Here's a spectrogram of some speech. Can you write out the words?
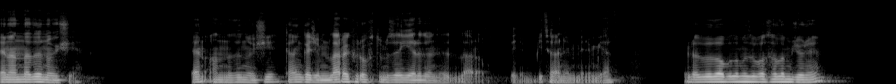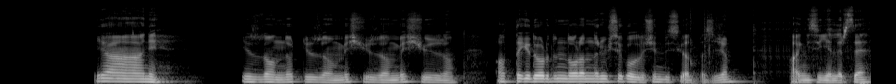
Sen anladın o işi. Sen anladın o işi. Kankacım Lara Croft'umuza geri dönelim Lara. Benim bir tanem benim gel. Şöyle double'ımızı basalım Johnny. Yani %14, %15, %15, %10. Alttaki dördünün de oranları yüksek olduğu için discount basacağım. Hangisi gelirse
